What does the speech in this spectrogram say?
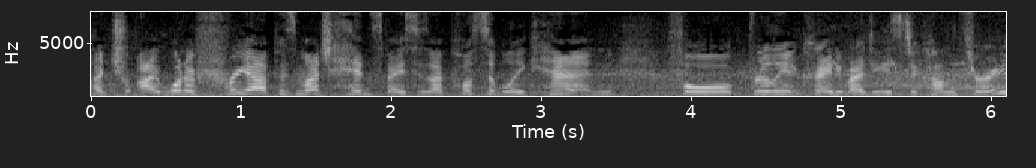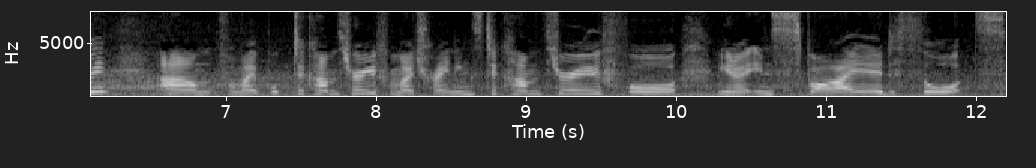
I, tr- I want to free up as much headspace as I possibly can for brilliant creative ideas to come through, um, for my book to come through, for my trainings to come through, for you know inspired thoughts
